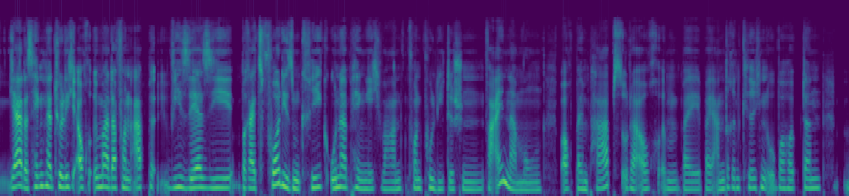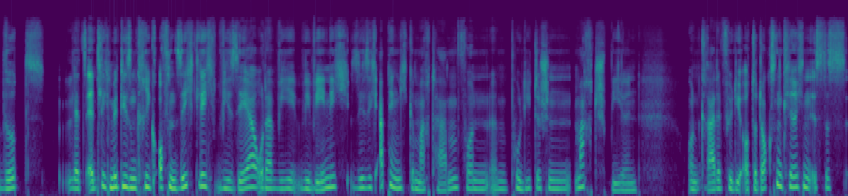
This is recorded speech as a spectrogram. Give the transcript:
ja, das hängt natürlich auch immer davon ab, wie sehr sie bereits vor diesem Krieg unabhängig waren von politischen Vereinnahmungen. Auch beim Papst oder auch ähm, bei, bei anderen Kirchenoberhäuptern wird letztendlich mit diesem Krieg offensichtlich, wie sehr oder wie, wie wenig sie sich abhängig gemacht haben von ähm, politischen Machtspielen. Und gerade für die orthodoxen Kirchen ist es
